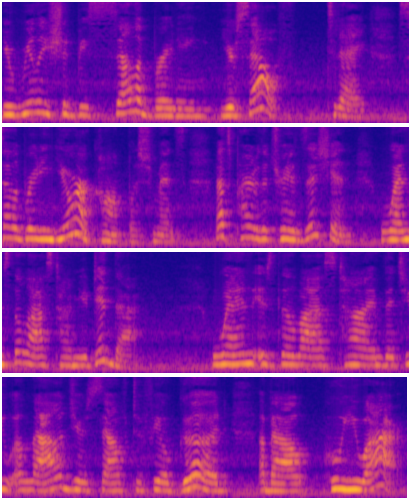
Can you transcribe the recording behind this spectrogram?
You really should be celebrating yourself today, celebrating your accomplishments. That's part of the transition. When's the last time you did that? When is the last time that you allowed yourself to feel good about who you are?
